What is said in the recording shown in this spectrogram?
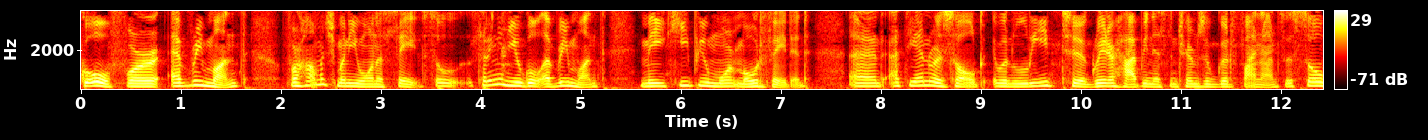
goal for every month for how much money you want to save. So setting a new goal every month may keep you more motivated. And at the end result, it would lead to greater happiness in terms of good finances. So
